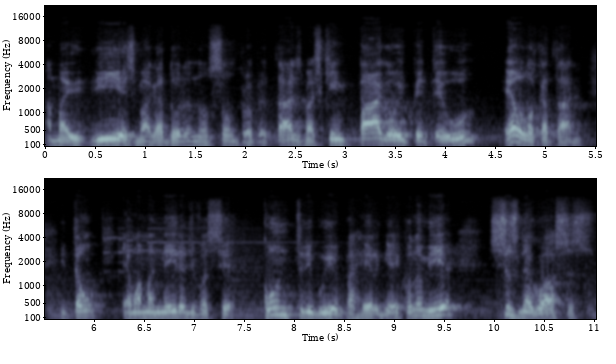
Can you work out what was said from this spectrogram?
a maioria esmagadora não são proprietários, mas quem paga o IPTU é o locatário. Então, é uma maneira de você contribuir para reerguer a economia. Se os negócios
